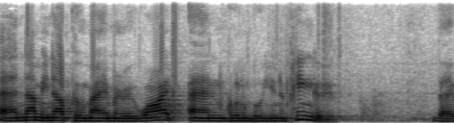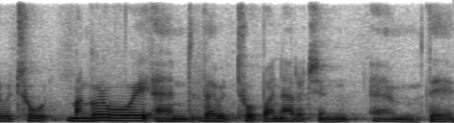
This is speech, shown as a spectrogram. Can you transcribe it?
and Naminapu Maymuru White and Gulumbu Yunupingu. They were taught Mangarawoy and they were taught by Narritjin, um, their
